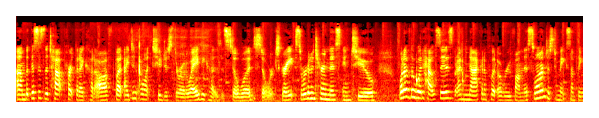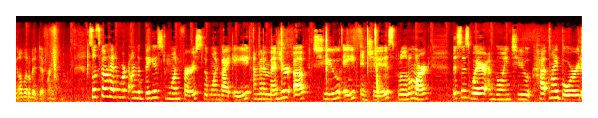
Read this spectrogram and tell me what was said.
Um, but this is the top part that I cut off, but I didn't want to just throw it away because it's still wood, still works great. So we're gonna turn this into one of the wood houses, but I'm not gonna put a roof on this one just to make something a little bit different. So let's go ahead and work on the biggest one first, the one by eight. I'm gonna measure up to eight inches, put a little mark. This is where I'm going to cut my board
